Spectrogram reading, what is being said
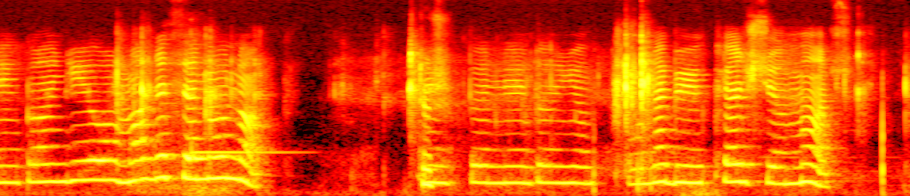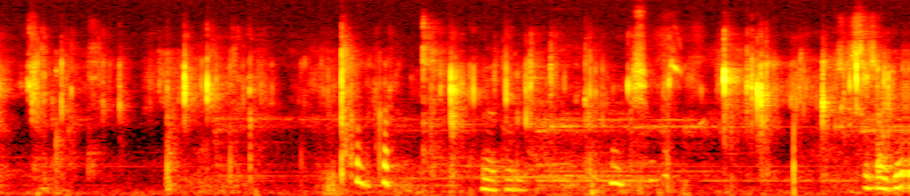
inganıyorum. Anne sen ona. Dur. Ben inganıyorum. Ona büyükler sığmaz. Evet olmaz. Sıcak yok?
